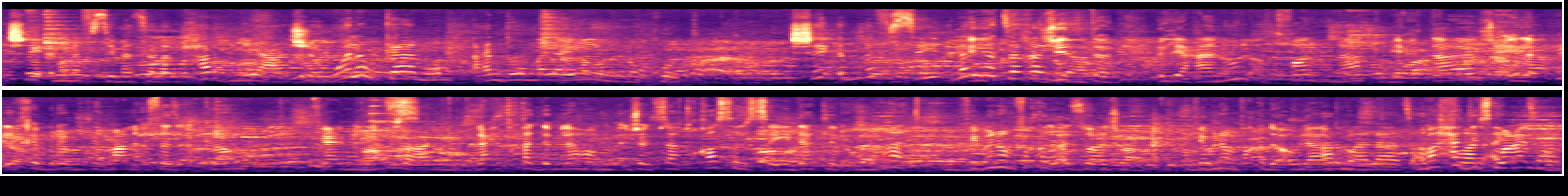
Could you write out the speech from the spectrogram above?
الشيء النفسي مثلا الحرب اللي عاشوا ولو كانوا عندهم ملايين النقود الشيء النفسي لن يتغير. جدا. اللي يعانون الأطفال هناك بيحتاج إلى الخبرة. مثل معنا أستاذ أكرم في علم النفس راح تقدم لهم جلسات خاصه للسيدات للأمهات في منهم فقدوا أزواجهم في منهم فقدوا أولادهم. ما حد يسمع لهم.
